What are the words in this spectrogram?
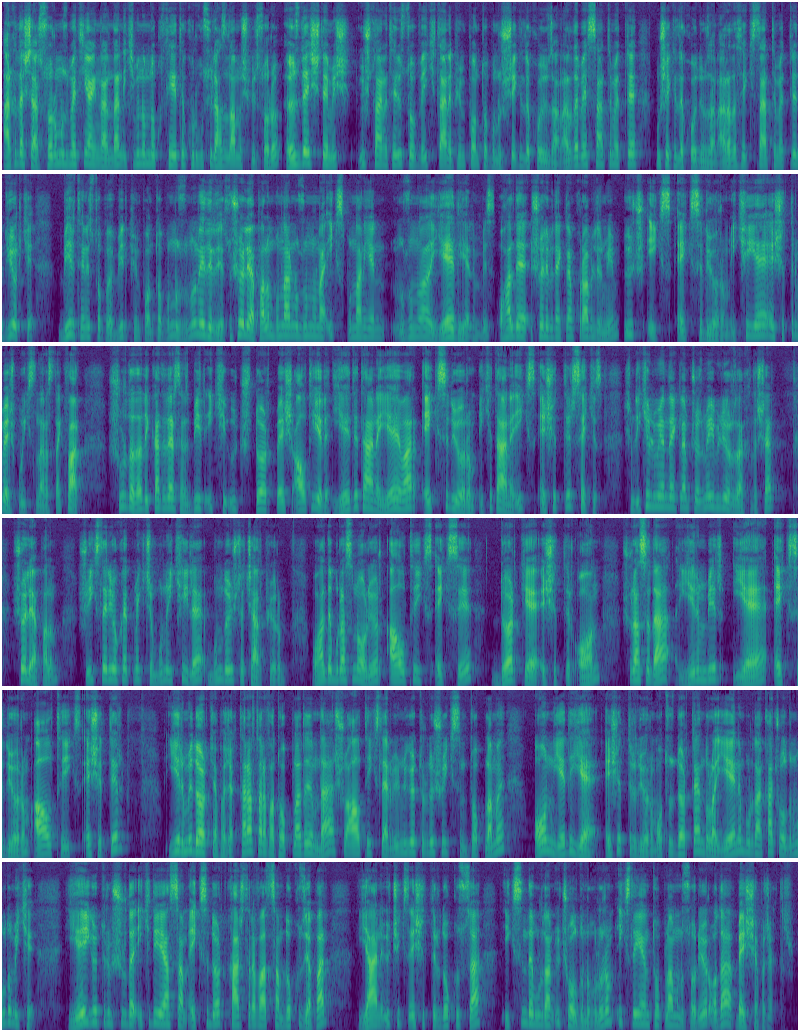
Arkadaşlar sorumuz metin yayınlarından 2019 TYT kurgusuyla hazırlanmış bir soru. Özdeş demiş 3 tane tenis topu ve 2 tane pimpon topunu şu şekilde koyduğunuz zaman arada 5 cm bu şekilde koyduğunuz zaman arada 8 cm diyor ki bir tenis topu ve bir pimpon topunun uzunluğu nedir diyor. Şöyle yapalım bunların uzunluğuna x bunların uzunluğuna da y diyelim biz. O halde şöyle bir denklem kurabilir miyim? 3x eksi diyorum 2y eşittir 5 bu ikisinin arasındaki fark. Şurada da dikkat ederseniz 1, 2, 3, 4, 5, 6, 7. 7 tane y var eksi diyorum 2 tane x eşittir 8. Şimdi iki bilinmeyen denklem çözmeyi biliyoruz arkadaşlar. Şöyle yapalım. Şu x'leri yok etmek için bunu 2 ile bunu da 3 ile çarpıyorum. O halde burası ne oluyor? 6x eksi 4y eşittir 10. Şurası da 21y eksi diyorum. 6x eşittir 24 yapacak. Taraf tarafa topladığımda şu 6x'ler birbirini götürdü. Şu ikisinin toplamı 17y eşittir diyorum. 34'ten dolayı y'nin buradan kaç olduğunu buldum 2. y'yi götürüp şurada 2 diye yazsam eksi 4 karşı tarafa atsam 9 yapar. Yani 3x eşittir 9 ise x'in de buradan 3 olduğunu bulurum. x ile y'nin toplamını soruyor. O da 5 yapacaktır.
